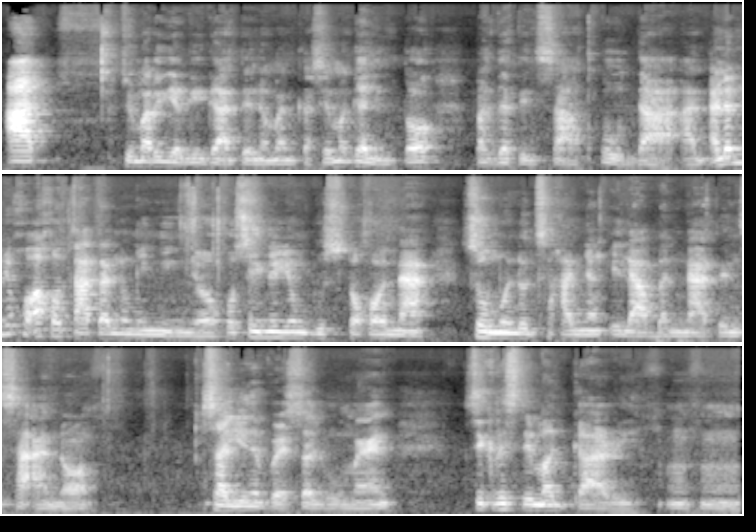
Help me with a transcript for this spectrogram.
At si Maria Gigante naman kasi magaling to pagdating sa kudaan. Alam niyo kung ako tatanungin ninyo kung sino yung gusto ko na sumunod sa kanyang ilaban natin sa ano, sa Universal Woman, si Christy McCarry. Mhm.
